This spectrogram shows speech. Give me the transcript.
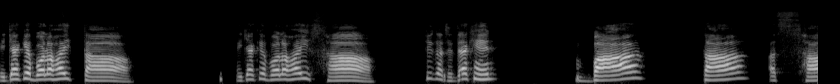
এটাকে বলা হয় তা। এটাকে বলা হয় সা। ঠিক আছে, দেখেন। বা, তা আর সা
